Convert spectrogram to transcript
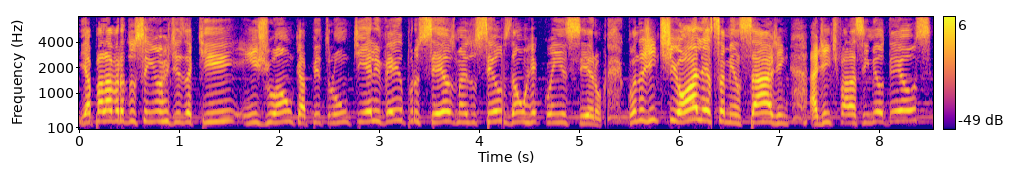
E a palavra do Senhor diz aqui em João capítulo 1 que ele veio para os seus, mas os seus não o reconheceram. Quando a gente olha essa mensagem, a gente fala assim: meu Deus,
